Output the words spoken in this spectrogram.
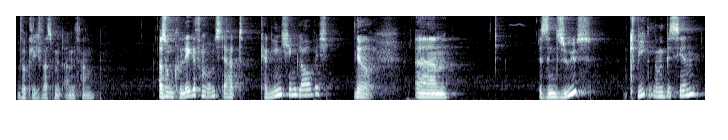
wirklich was mit anfangen. Also ein Kollege von uns, der hat Kaninchen, glaube ich. Ja. Ähm, sind süß, quieken ein bisschen,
